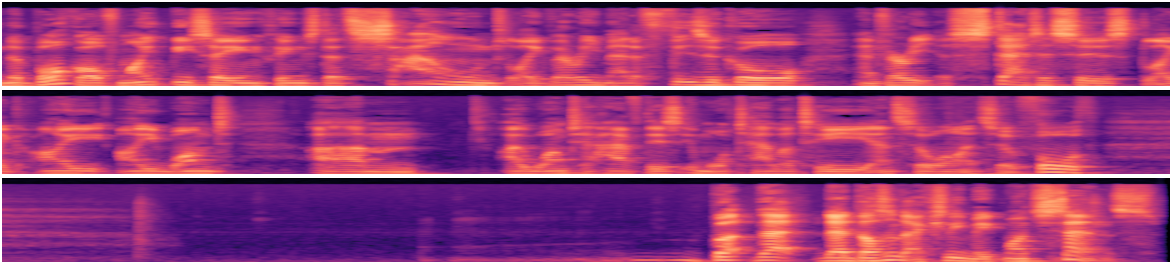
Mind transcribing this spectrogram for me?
Nabokov might be saying things that sound like very metaphysical and very aestheticist, like I I want um, I want to have this immortality and so on and so forth. But that that doesn't actually make much sense,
